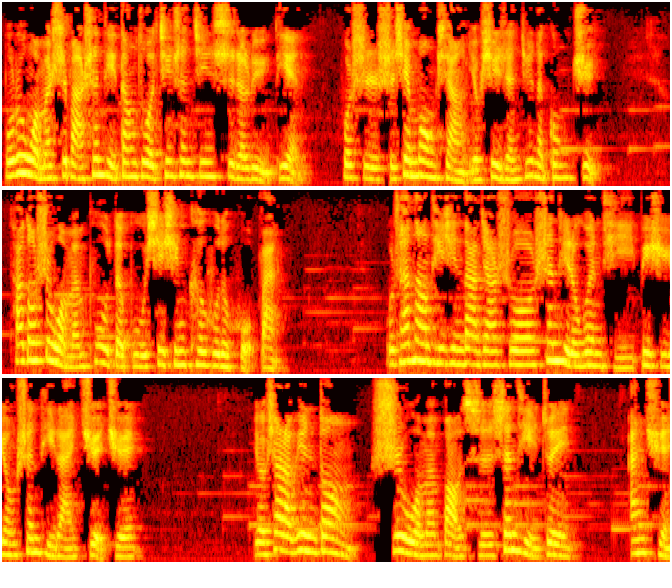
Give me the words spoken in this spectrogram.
不论我们是把身体当作今生今世的旅店，或是实现梦想、游戏人间的工具。它都是我们不得不细心呵护的伙伴。我常常提醒大家说，身体的问题必须用身体来解决。有效的运动是我们保持身体最安全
